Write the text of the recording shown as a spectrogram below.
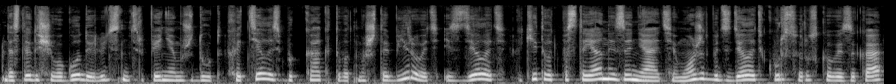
До следующего года и люди с нетерпением ждут. Хотелось бы как-то вот масштабировать и сделать какие-то вот постоянные занятия. Может быть, сделать курсы русского языка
